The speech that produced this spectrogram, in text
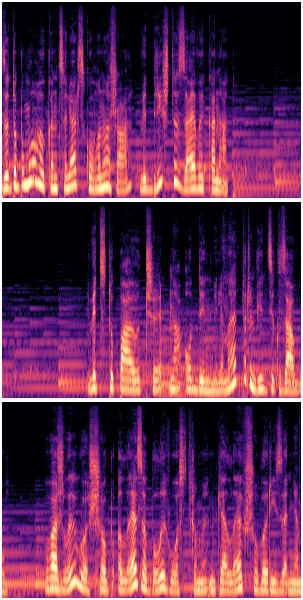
За допомогою канцелярського ножа відріжте зайвий канат, відступаючи на 1 мм від зігзагу. Важливо, щоб леза були гострими для легшого різання.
